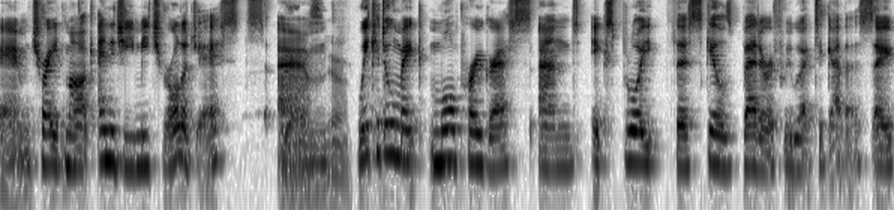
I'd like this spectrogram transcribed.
um, trademark energy meteorologists, um, yes, yeah. we could all make more progress and exploit the skills better if we work together. So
